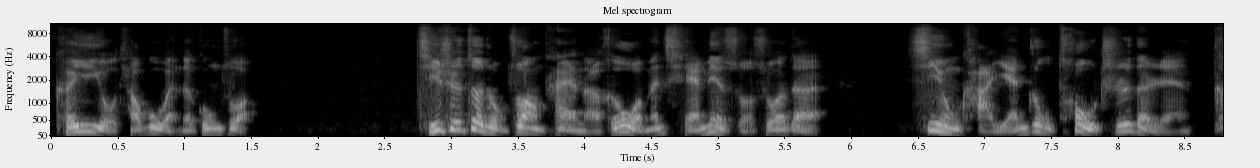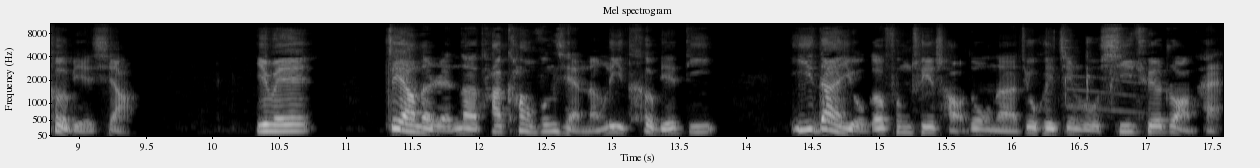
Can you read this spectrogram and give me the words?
可以有条不紊的工作。其实这种状态呢，和我们前面所说的信用卡严重透支的人特别像，因为这样的人呢，他抗风险能力特别低，一旦有个风吹草动呢，就会进入稀缺状态。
